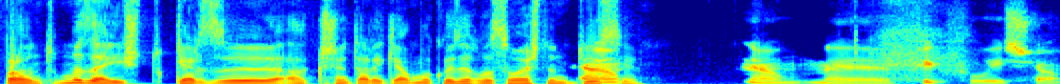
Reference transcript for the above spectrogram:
pronto, mas é isto. Queres eh, acrescentar aqui alguma coisa em relação a esta notícia? Não, eh, fico feliz só.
